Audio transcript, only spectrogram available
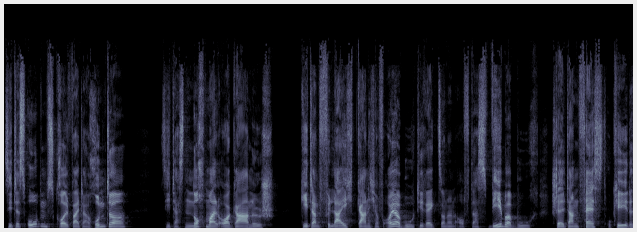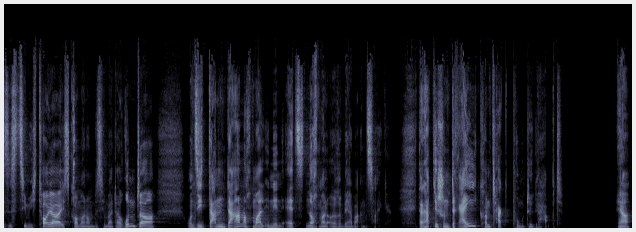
Sieht es oben, scrollt weiter runter, sieht das nochmal organisch, geht dann vielleicht gar nicht auf euer Buch direkt, sondern auf das Weberbuch, stellt dann fest, okay, das ist ziemlich teuer, ich scroll mal noch ein bisschen weiter runter und sieht dann da nochmal in den Ads nochmal eure Werbeanzeige. Dann habt ihr schon drei Kontaktpunkte gehabt. Ja,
